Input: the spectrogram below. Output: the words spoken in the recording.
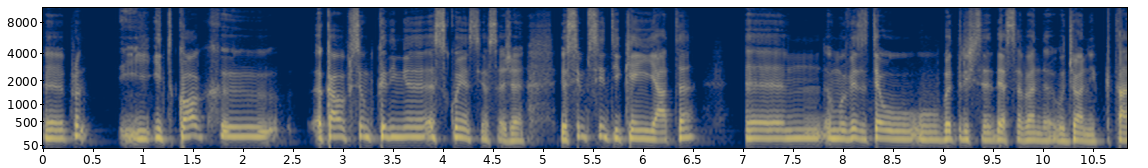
Eh, pronto, e, e de COG eh, acaba por ser um bocadinho a, a sequência, ou seja, eu sempre senti que em Yata, eh, uma vez até o, o baterista dessa banda, o Johnny, que está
